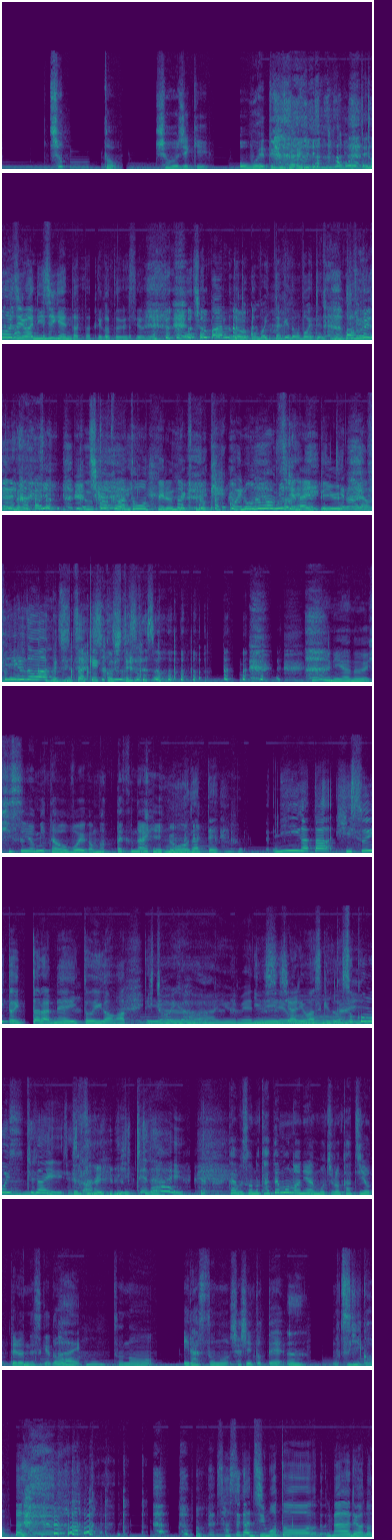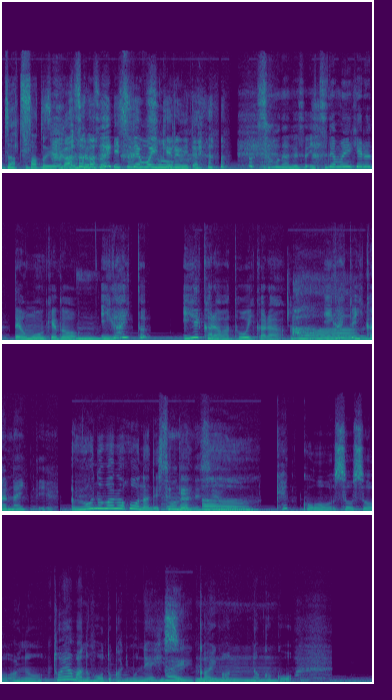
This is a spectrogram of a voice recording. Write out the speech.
ちょっと正直覚えてない。覚えてない。当時は二次元だったってことですよね。オパールのとこも行ったけど覚えてない。覚えてない。近くは通ってるんだけど 結構いろんな物は見てないっていう。ね。フィールドワーク実は結構してる。そうそうそう なのにあの翡翠を見た覚えが全くないので。もうだって新潟翡翠と言ったらね糸魚川っていう糸魚川有名イメですよ。ージありますけど大そこも行ってないですか？行ってない。多分その建物にはもちろん立ち寄ってるんですけど、はい。うんそのイラストの写真撮って、うん。もう次行こう さすが地元ならではの雑さというか いつでも行けるみたいな。そうなんです。いつでも行けるって思うけど、うん。意外と家からは遠いから意外と行かないっていう。魚沼の方なんでしたっけ？そうなんですよ。結構そうそうあの富山の方とかにもね翡翠海岸、うん。なんかこう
